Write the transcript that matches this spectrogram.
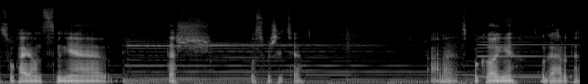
słuchając mnie też to słyszycie. Ale spokojnie, ogarnę.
